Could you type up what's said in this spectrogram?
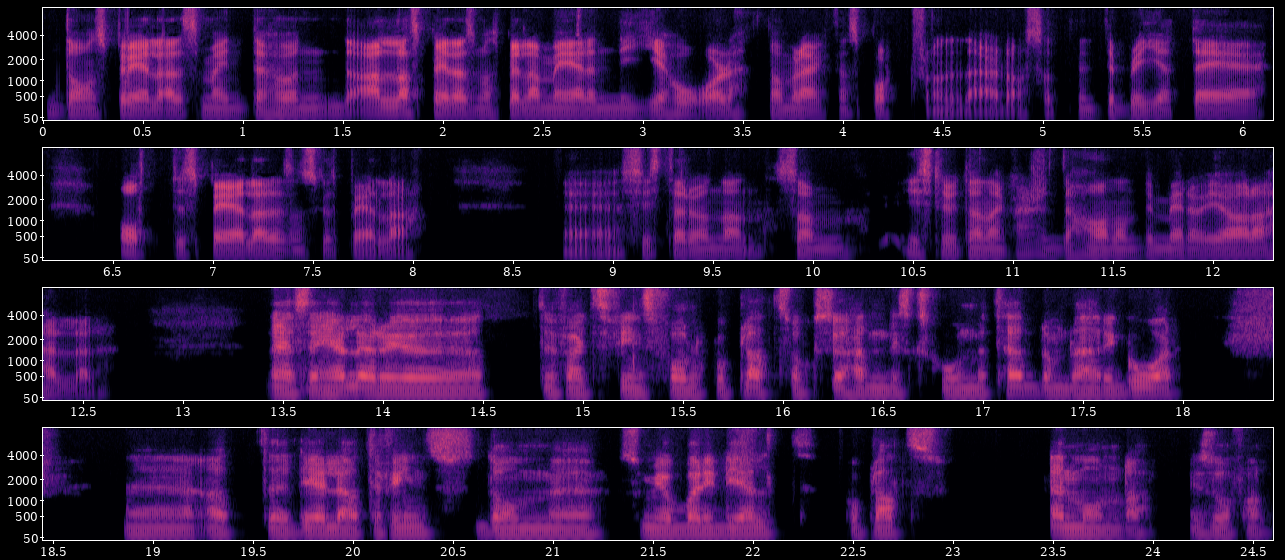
de spelare som inte hunnit, alla spelare som har spelat mer än nio hål, de räknas bort från det där då, så att det inte blir att det är 80 spelare som ska spela eh, sista rundan som i slutändan kanske inte har någonting mer att göra heller. Nej, sen gäller det ju att det faktiskt finns folk på plats också. Jag hade en diskussion med Ted om det här igår. Eh, att det gäller att det finns de eh, som jobbar ideellt på plats en måndag i så fall.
